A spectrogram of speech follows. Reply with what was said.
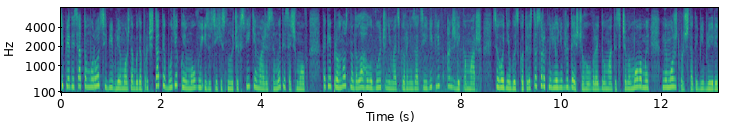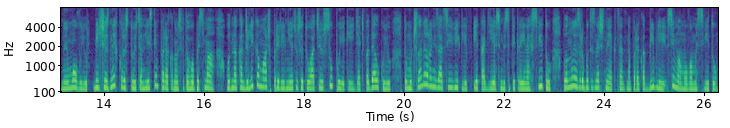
У 2050 році Біблію можна буде прочитати будь-якою мовою із усіх існуючих в світі майже 7 тисяч мов. Такий прогноз надала головуюча німецької організації Віклів Анжеліка Марш. Сьогодні близько 340 мільйонів людей, що говорять двома тисячами мовами, не можуть прочитати Біблію рідною мовою. Більшість з них користуються англійським перекладом святого письма. Однак Анжеліка Марш прирівнює цю ситуацію супу, який їдять виделкою. Тому члени організації Віклів, яка діє в 70 країнах світу, планує зробити значний акцент на переклад Біблії всіма мовами світу.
